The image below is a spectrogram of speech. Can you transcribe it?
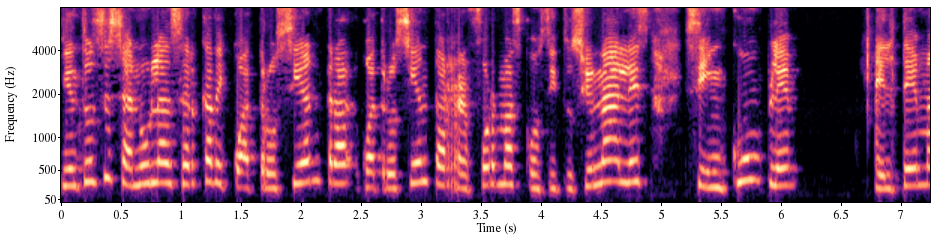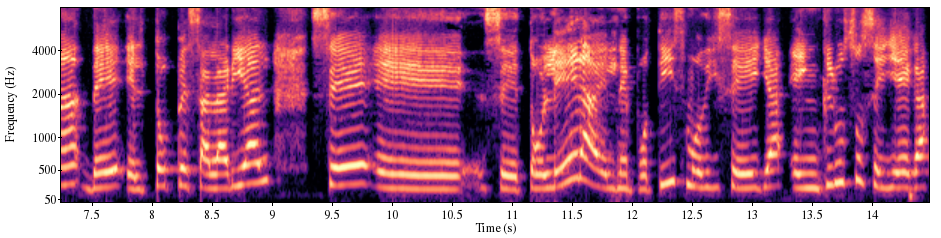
y entonces se anulan cerca de 400, 400 reformas constitucionales, se incumple el tema del tope salarial, se, eh, se tolera el nepotismo, dice ella, e incluso se llega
